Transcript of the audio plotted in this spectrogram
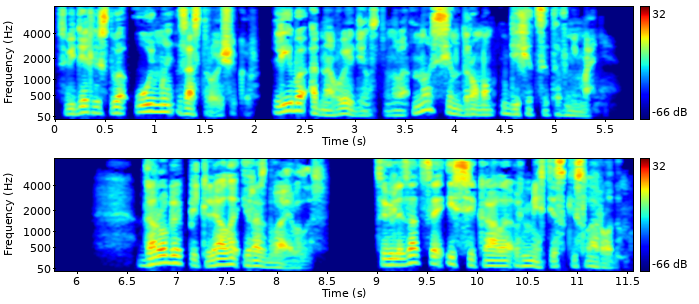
Свидетельство уймы застройщиков, либо одного единственного, но с синдромом дефицита внимания. Дорога петляла и раздваивалась. Цивилизация иссякала вместе с кислородом.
